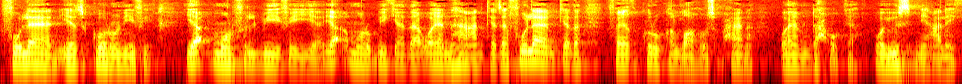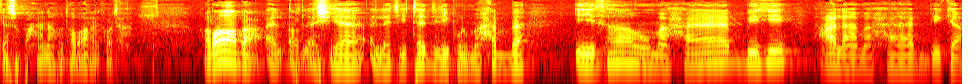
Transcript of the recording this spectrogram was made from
فلان يذكرني فيه يأمر في البي فيا يأمر بكذا وينهى عن كذا فلان كذا فيذكرك الله سبحانه ويمدحك ويثني عليك سبحانه تبارك وتعالى. رابع الأشياء التي تجلب المحبة إيثار محابه على محابك.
